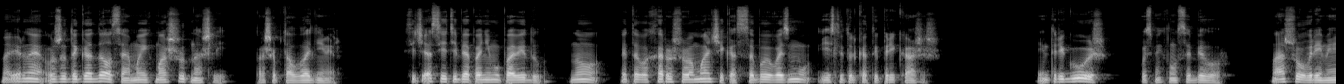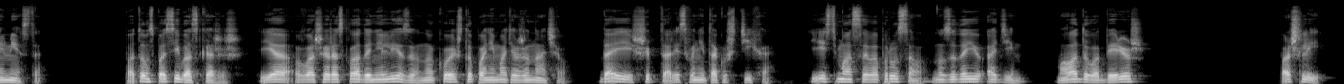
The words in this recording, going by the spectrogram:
«Наверное, уже догадался, мы их маршрут нашли», – прошептал Владимир. «Сейчас я тебя по нему поведу, но этого хорошего мальчика с собой возьму, если только ты прикажешь». «Интригуешь?» – усмехнулся Белов. «Нашёл время и место». «Потом спасибо скажешь. Я в ваши расклады не лезу, но кое-что понимать уже начал. Да и шептались вы не так уж тихо. Есть масса вопросов, но задаю один. Молодого берёшь? Пошли.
